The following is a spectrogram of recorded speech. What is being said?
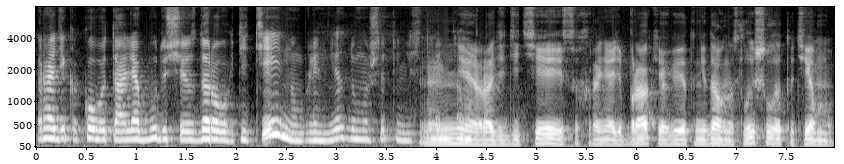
ради какого-то а будущего здоровых детей, ну, блин, я думаю, что это не стоит. того. Не, ради детей сохранять брак. Я это недавно слышал, эту тему.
